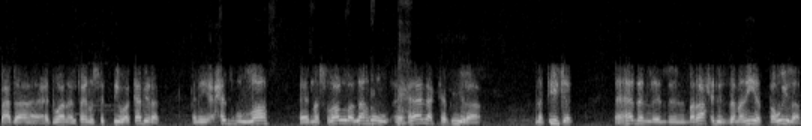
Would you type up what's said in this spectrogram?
بعد عدوان 2006 وكبرت. يعني حزب الله نصر الله له هاله كبيرة نتيجة هذا المراحل الزمنية الطويلة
